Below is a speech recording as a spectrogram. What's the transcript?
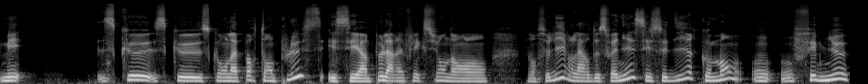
Mais ce que ce que ce qu'on apporte en plus, et c'est un peu la réflexion dans, dans ce livre, l'art de soigner, c'est se dire comment on, fait mieux,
